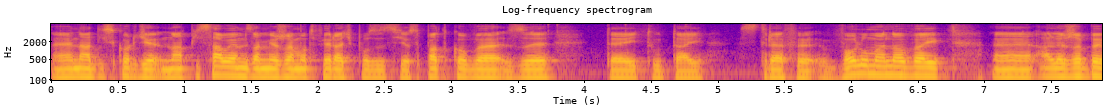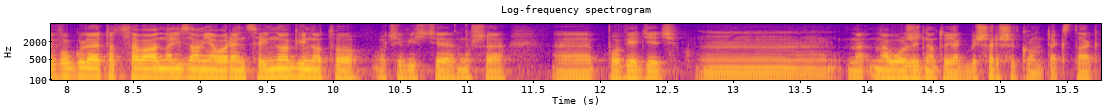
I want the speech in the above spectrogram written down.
e, na Discordzie napisałem, zamierzam otwierać pozycje spadkowe z tej tutaj strefy wolumenowej, e, ale żeby w ogóle ta cała analiza miała ręce i nogi, no to oczywiście muszę e, powiedzieć, mm, na, nałożyć na to jakby szerszy kontekst, tak?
